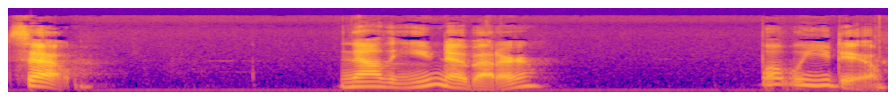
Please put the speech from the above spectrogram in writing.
So, now that you know better, what will you do?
